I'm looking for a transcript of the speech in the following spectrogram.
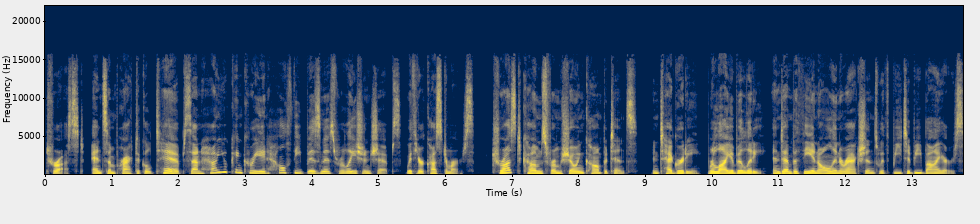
trust and some practical tips on how you can create healthy business relationships with your customers. Trust comes from showing competence, integrity, reliability, and empathy in all interactions with B2B buyers.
